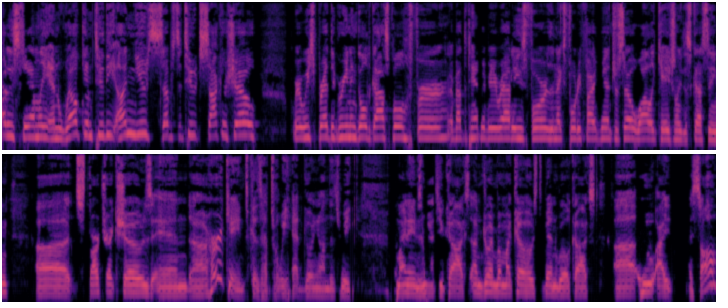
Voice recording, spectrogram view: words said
Hello, family, and welcome to the Unused Substitute Soccer Show, where we spread the green and gold gospel for about the Tampa Bay Rowdies for the next 45 minutes or so, while occasionally discussing uh, Star Trek shows and uh, hurricanes, because that's what we had going on this week. My name is Matthew Cox. I'm joined by my co host, Ben Wilcox, uh, who I, I saw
